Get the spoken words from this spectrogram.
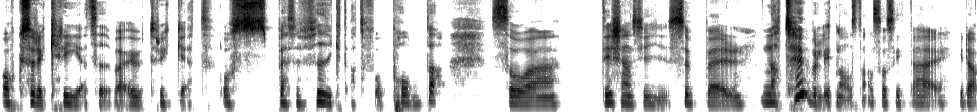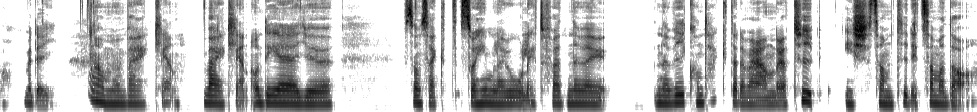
Också det kreativa uttrycket och specifikt att få podda. Så eh, det känns ju supernaturligt någonstans att sitta här idag med dig. Ja men verkligen, verkligen. Och det är ju som sagt så himla roligt för att nu är när vi kontaktade varandra, typ ish samtidigt, samma dag.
